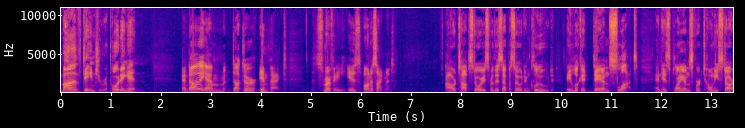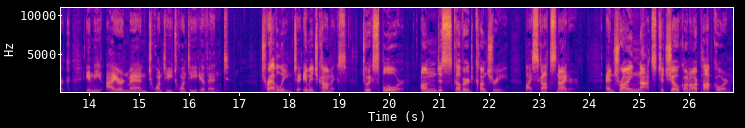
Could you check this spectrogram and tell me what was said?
Marv Danger reporting in. And I am Dr. Impact. Smurfy is on assignment. Our top stories for this episode include a look at Dan Slott and his plans for Tony Stark in the Iron Man 2020 event, traveling to Image Comics to explore Undiscovered Country by Scott Snyder, and trying not to choke on our popcorn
